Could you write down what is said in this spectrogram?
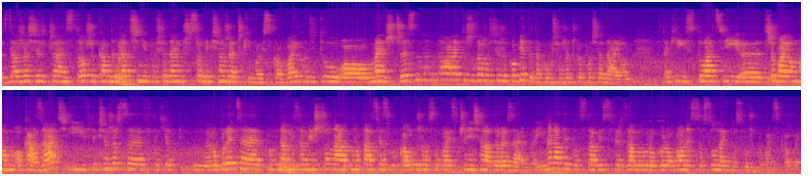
Zdarza się często, że kandydaci nie posiadają przy sobie książeczki wojskowej. Chodzi tu o mężczyzn, no ale też zdarza się, że kobiety taką książeczkę posiadają. W takiej sytuacji e, trzeba ją nam okazać i w tej książeczce, w takiej od- rubryce powinna być zamieszczona notacja z WKU, że osoba jest przeniesiona do rezerwy. I my na tej podstawie stwierdzamy uregulowany stosunek do służby wojskowej.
